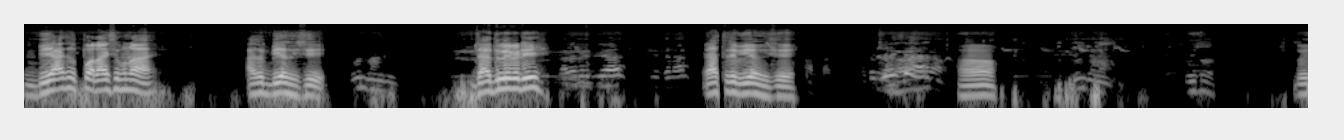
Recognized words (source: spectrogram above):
বিয়া পড়াইছে মনে হয়। আজ বিয়ে হয়েছে যাই দিলে বেটি। রাত্রে বিয়ে হয়েছে হ্যাঁ। দুই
